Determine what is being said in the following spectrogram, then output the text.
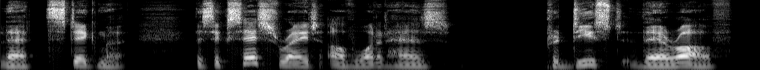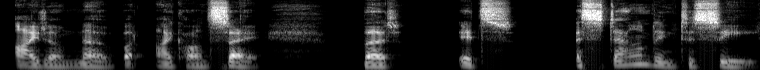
that stigma. The success rate of what it has produced thereof, I don't know, but I can't say. But it's astounding to see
